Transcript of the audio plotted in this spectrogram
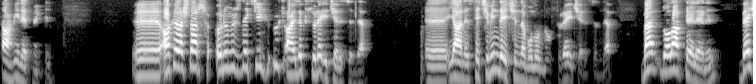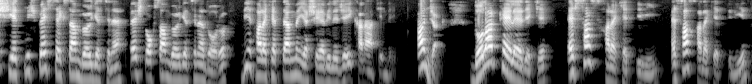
tahmin etmekteyim. Ee, arkadaşlar önümüzdeki 3 aylık süre içerisinde e, yani seçimin de içinde bulunduğu süre içerisinde ben dolar TL'nin 5.70-5.80 bölgesine 5.90 bölgesine doğru bir hareketlenme yaşayabileceği kanaatindeyim. Ancak dolar TL'deki esas hareketliliğin, esas hareketliliğin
